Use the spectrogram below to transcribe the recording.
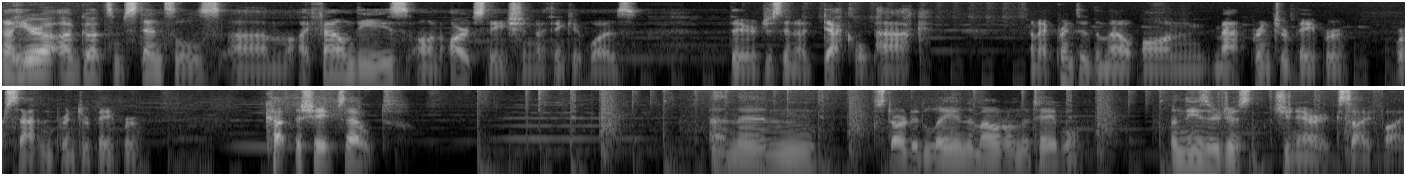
Now here I've got some stencils. Um, I found these on ArtStation, I think it was. They're just in a decal pack. And I printed them out on matte printer paper or satin printer paper, cut the shapes out, and then started laying them out on the table. And these are just generic sci-fi.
